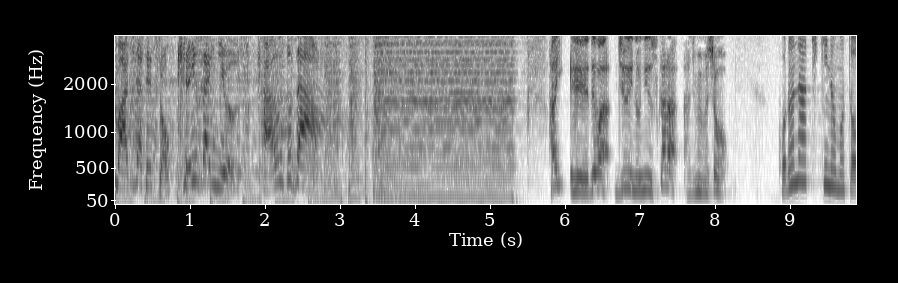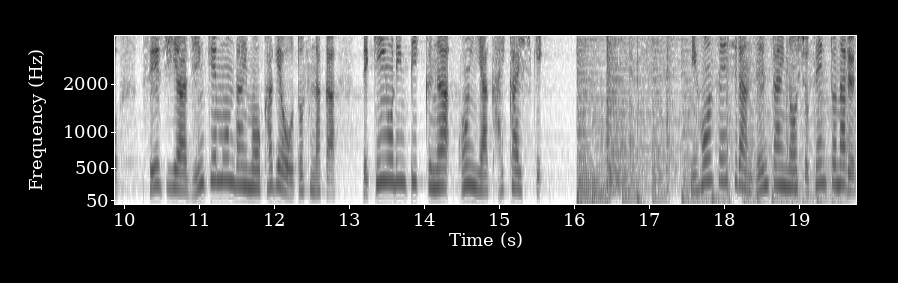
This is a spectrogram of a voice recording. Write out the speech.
町田哲郎経済ニュースカウントダウンはい、えー、では10位のニュースから始めましょう。コロナ危機のもと、政治や人権問題も影を落とす中、北京オリンピックが今夜開会式。日本選手団全体の初戦となる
